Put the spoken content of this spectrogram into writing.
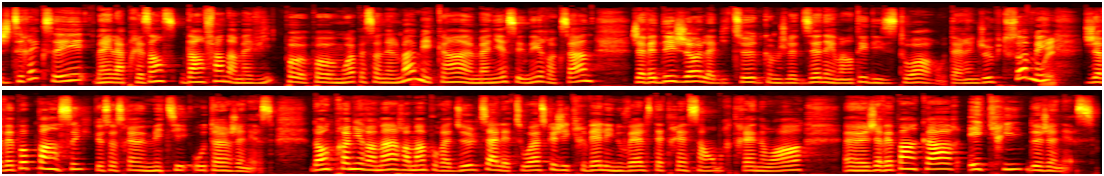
Je dirais que c'est ben, la présence d'enfants dans ma vie, pas, pas moi personnellement, mais quand ma nièce est née, Roxane, j'avais déjà l'habitude, comme je le disais, d'inventer des histoires au terrain de jeu puis tout ça, mais j'avais pas pensé que ce serait un métier auteur jeunesse. Donc, premier roman, roman pour adultes, ça allait de soi. Ce que j'écrivais, les nouvelles, c'était très sombre, très noir. Euh, j'avais pas encore écrit de jeunesse.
